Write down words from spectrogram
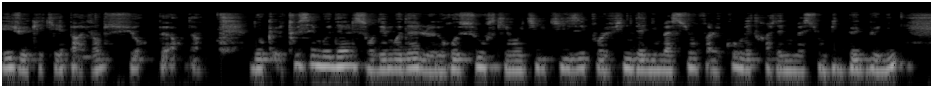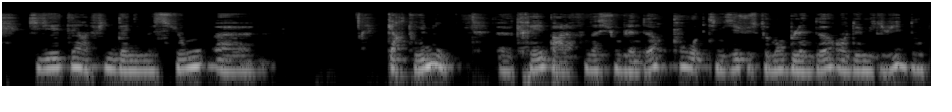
et je vais cliquer par exemple sur Bird. Donc tous ces modèles sont des modèles ressources qui ont été utilisés pour le film d'animation, enfin le court métrage d'animation Big Bug Bunny, qui était un film d'animation euh, cartoon euh, créé par la fondation Blender pour optimiser justement Blender en 2008. Donc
